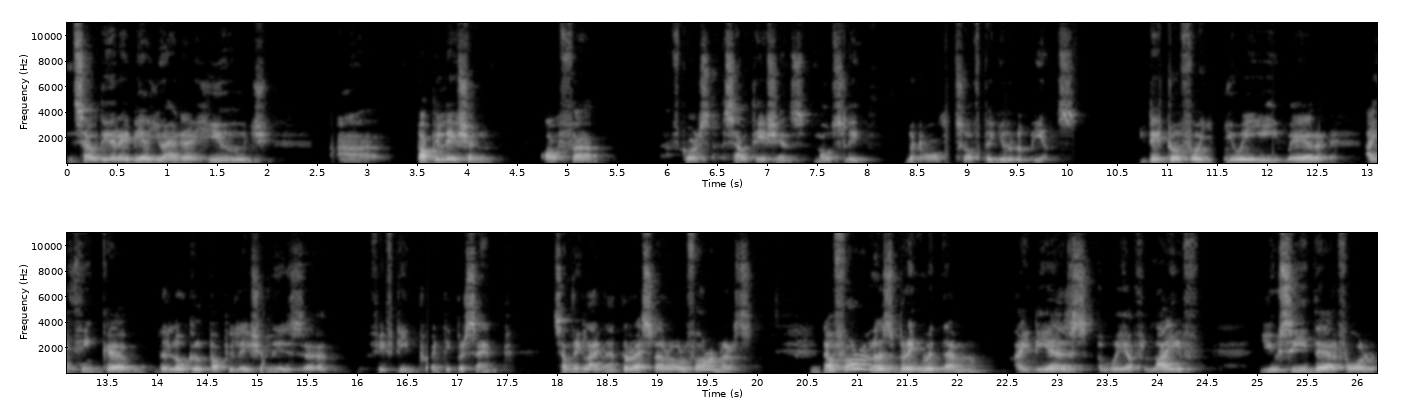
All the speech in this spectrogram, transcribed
in Saudi Arabia, you had a huge uh, population of, uh, of course, South Asians mostly, but also of the Europeans. Ditto for UAE, where I think um, the local population is uh, 15, 20%, something like that. The rest are all foreigners. Hmm. Now, foreigners bring with them ideas, a way of life. You see, therefore,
